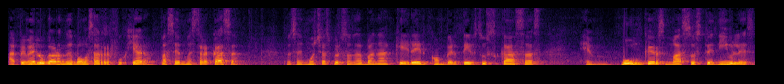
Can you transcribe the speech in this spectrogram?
al primer lugar donde nos vamos a refugiar va a ser nuestra casa. Entonces muchas personas van a querer convertir sus casas en búnkers más sostenibles.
